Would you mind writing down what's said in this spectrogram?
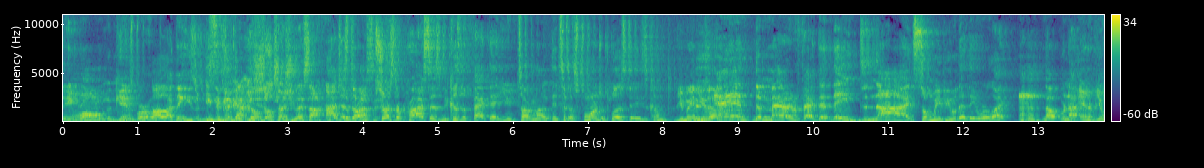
anything wrong against Burrow. Oh, I think he's a He's a good guy. You just don't trust US soccer. I just The don't process. trust the process because the fact that you're talking about it took us 400 plus days to come. You mean to you tell- and the matter of fact that they denied so many people that they were like, no, we're not interviewing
